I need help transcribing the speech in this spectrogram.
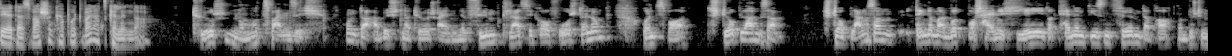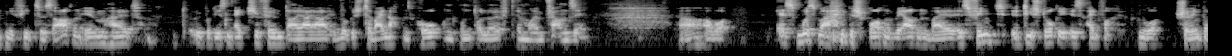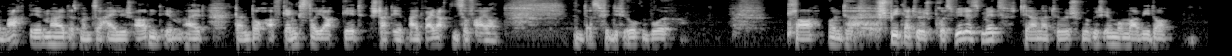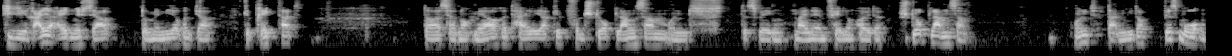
Der Das Waschen kaputt Weihnachtskalender. Türchen Nummer 20. Und da habe ich natürlich eine Filmklassiker-Vorstellung. Und zwar Stirb langsam. Stirb langsam, ich denke mal, wird wahrscheinlich jeder kennen diesen Film. Da braucht man bestimmt nicht viel zu sagen, eben halt über diesen Actionfilm, da er ja wirklich zu Weihnachten hoch und runter läuft, immer im Fernsehen. Ja, aber es muss mal angesprochen werden, weil ich finde, die Story ist einfach nur schön gemacht eben halt, dass man zu Heiligabend eben halt dann doch auf Gangsterjagd geht, statt eben halt Weihnachten zu feiern. Und das finde ich irgendwo klar. Und äh, spielt natürlich Bruce Willis mit, der natürlich wirklich immer mal wieder die, die Reihe eigentlich sehr dominierend ja geprägt hat. Da es ja noch mehrere Teile ja gibt von Stirb langsam und deswegen meine Empfehlung heute, stirb langsam. Und dann wieder bis morgen.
